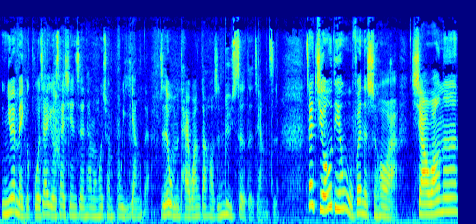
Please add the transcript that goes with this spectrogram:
因为每个国家邮差先生他们会穿不一样的啊、只是我们台湾刚好是绿色的这样子。在九点五分的时候啊，小王呢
